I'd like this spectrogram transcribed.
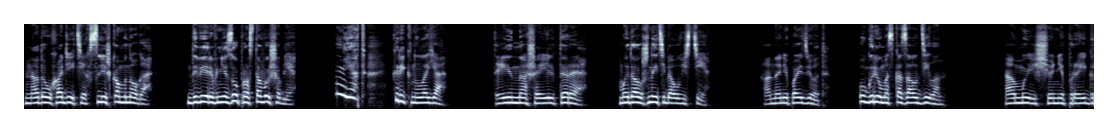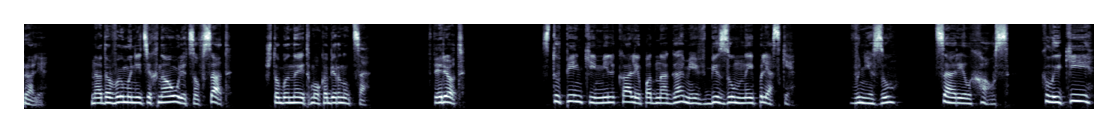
«Надо уходить, их слишком много. Дверь внизу просто вышибли». «Нет!» — крикнула я. «Ты наша Ильтере. Мы должны тебя увести. Она не пойдет, угрюмо сказал Дилан. А мы еще не проиграли. Надо выманить их на улицу, в сад, чтобы Нейт мог обернуться. Вперед! Ступеньки мелькали под ногами в безумной пляске. Внизу царил хаос. Клыки,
